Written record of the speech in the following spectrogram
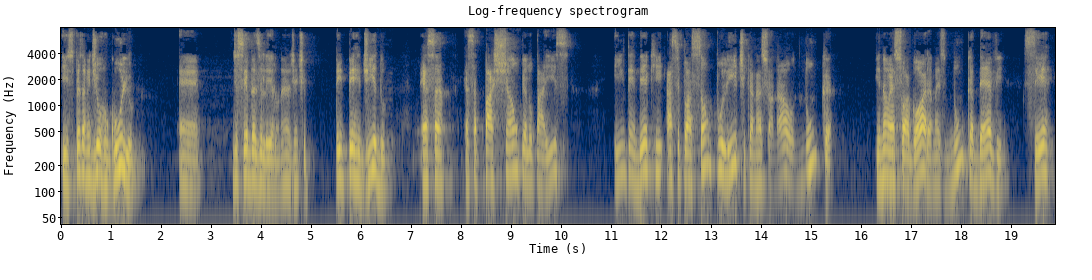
e especialmente de orgulho é, de ser brasileiro. Né? A gente tem perdido essa, essa paixão pelo país e entender que a situação política nacional nunca, e não é só agora, mas nunca deve ser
